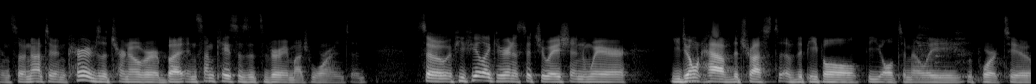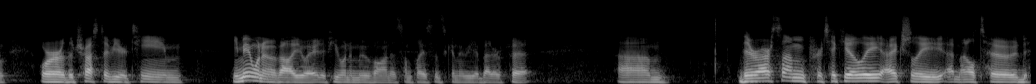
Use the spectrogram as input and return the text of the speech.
And so not to encourage the turnover, but in some cases it's very much warranted. So if you feel like you're in a situation where you don't have the trust of the people that you ultimately report to or the trust of your team, you may want to evaluate if you want to move on to someplace that's going to be a better fit. Um, there are some particularly, actually at Metal Toad,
